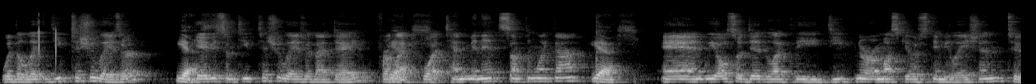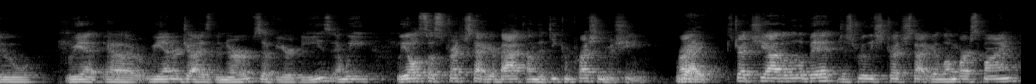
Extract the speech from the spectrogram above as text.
with the la- deep tissue laser? Yes. Gave you some deep tissue laser that day for Yes. like what ten minutes, something like that. yes. And we also did like the deep neuromuscular stimulation to re- uh, re-energize the nerves of your knees, and we we also stretched out your back on the decompression machine. Right? Right. Stretched you out a little bit, just really stretched out your lumbar spine.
